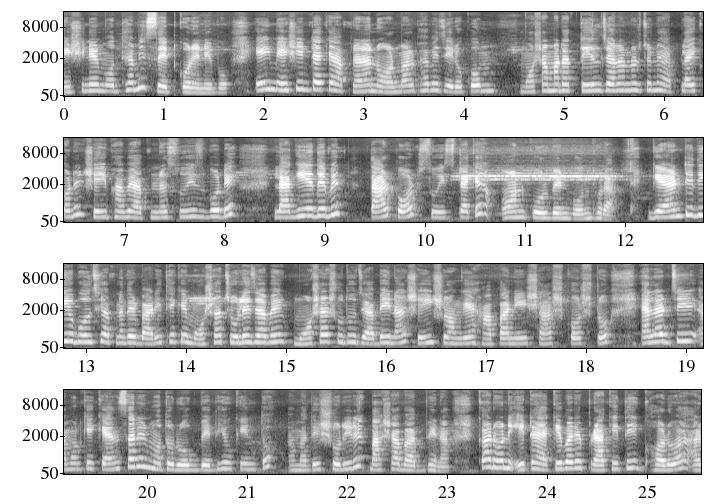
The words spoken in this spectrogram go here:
মেশিনের মধ্যে আমি সেট করে নেব। এই মেশিনটাকে আপনারা নর্মালভাবে যেরকম মশা মারার তেল জ্বালানোর জন্য অ্যাপ্লাই করেন, সেইভাবে আপনারা সুইচ বোর্ডে লাগিয়ে দেবেন। তারপর সুইচটাকে অন করবেন বন্ধুরা। গ্যারান্টি দিয়ে বলছি আপনাদের বাড়ি থেকে মশা চলে যাবে, মশা শুধু যাবেই না, সেই সঙ্গে হাঁপানি, শ্বাসকষ্ট, অ্যালার্জি, এমনকি ক্যান্সারের মতো রোগ ব্যাধিও কিন্তু আমাদের শরীরে বাসা বাঁধবে না। কারণ এটা একেবারে প্রাকৃতিক ঘরোয়া আর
